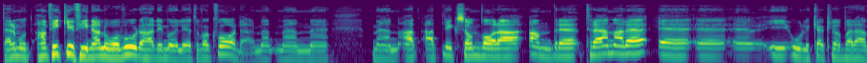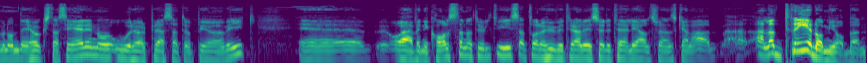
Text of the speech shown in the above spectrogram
Däremot, han fick ju fina lovord och hade möjlighet att vara kvar där. Men, men, eh, men att, att liksom vara andra tränare eh, eh, eh, i olika klubbar, även om det är högsta serien och oerhört pressat upp i Övik. Eh, och även i Karlstad naturligtvis, att vara huvudtränare i Södertälje i Allsvenskan. Alla tre de jobben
